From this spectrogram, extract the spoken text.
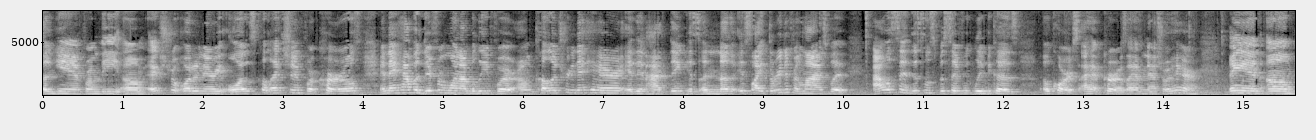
again from the um extraordinary oils collection for curls. And they have a different one I believe for um color treated hair. And then I think it's another it's like three different lines. But I was sent this one specifically because of course I have curls. I have natural hair and um,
